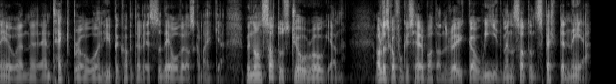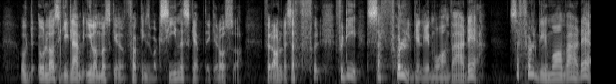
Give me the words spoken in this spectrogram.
er jo en, en tech-bro og en hyperkapitalist, så det overrasker meg ikke. Men når han satt hos Joe Rogan Alle skal fokusere på at han røyka weed, men han satt og spilte ned. Og, og la oss ikke glemme, Elon Musk er jo en fuckings vaksineskeptiker også, for alle. Selvføl fordi selvfølgelig må han være det. Selvfølgelig må han være det.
